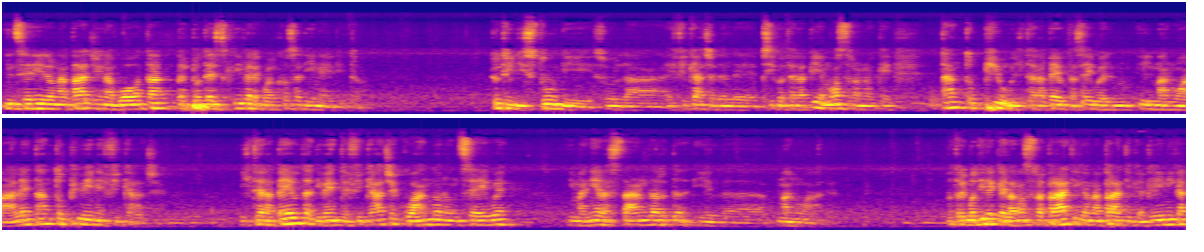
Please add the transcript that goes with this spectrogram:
inserire una pagina vuota per poter scrivere qualcosa di inedito. Tutti gli studi sulla efficacia delle psicoterapie mostrano che tanto più il terapeuta segue il manuale, tanto più è inefficace il terapeuta diventa efficace quando non segue in maniera standard il eh, manuale. Potremmo dire che la nostra pratica è una pratica clinica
